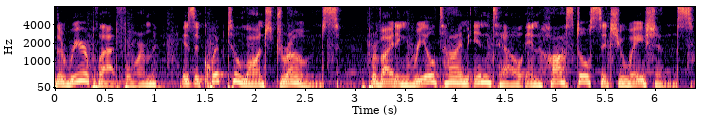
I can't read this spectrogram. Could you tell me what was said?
the rear platform is equipped to launch drones, providing real-time intel in hostile situations.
